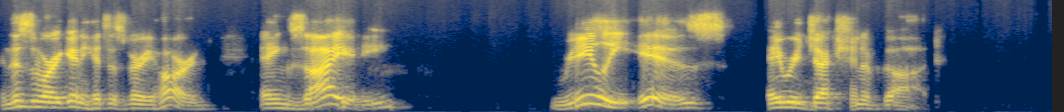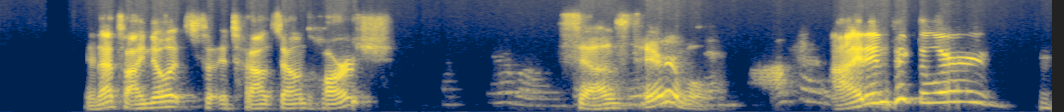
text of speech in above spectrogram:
And this is where, again, he hits us very hard. Anxiety really is a rejection of God. And that's, I know it's, it sounds harsh. Sounds terrible. I didn't pick the word.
